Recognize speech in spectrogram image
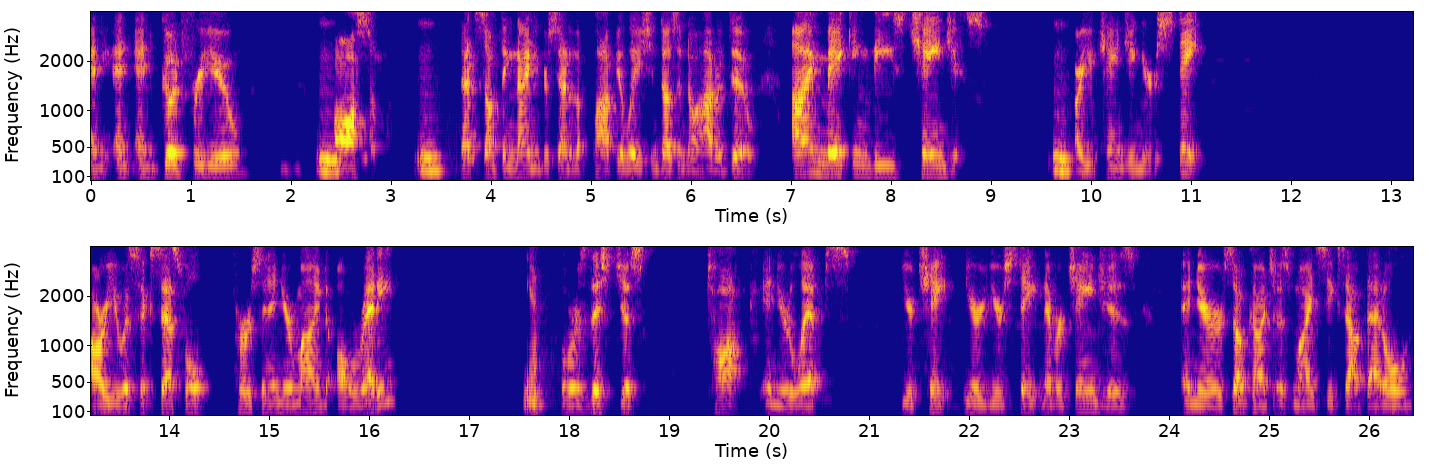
And and and good for you. Mm. Awesome. Mm. That's something 90% of the population doesn't know how to do. I'm making these changes. Mm. Are you changing your state? Are you a successful person in your mind already? Yeah. Or is this just talk in your lips? Your cha- your your state never changes, and your subconscious mind seeks out that old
